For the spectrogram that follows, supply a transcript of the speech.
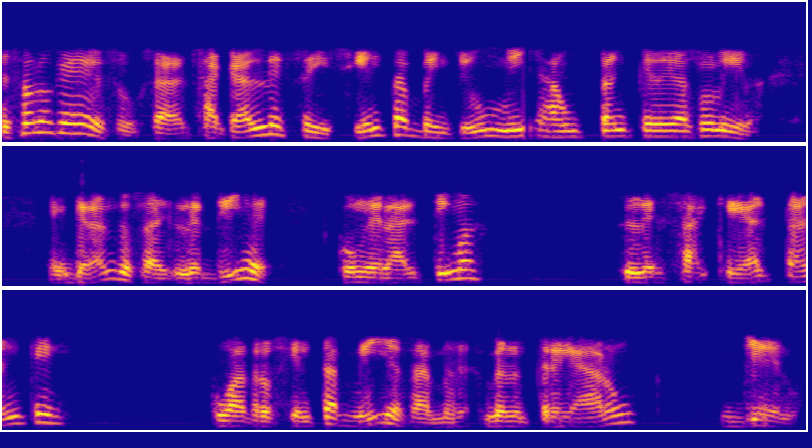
¿Eso es lo que es eso? O sea, sacarle 621 millas a un tanque de gasolina es grande. O sea, les dije, con el Altima le saqué al tanque 400 millas, o sea, me, lo entregaron lleno.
